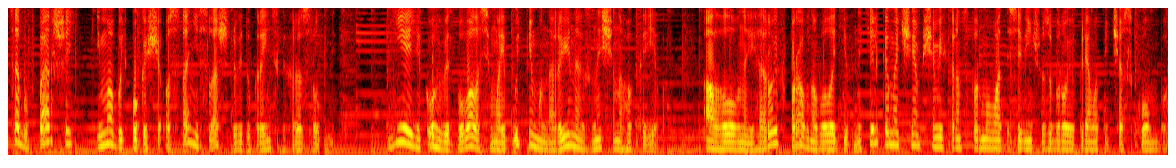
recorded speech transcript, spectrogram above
Це був перший і, мабуть, поки що останній слешер від українських розробників, дія якого відбувалася в майбутньому на руїнах знищеного Києва. А головний герой вправно володів не тільки мечем, що міг трансформуватися в іншу зброю прямо під час комбо,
